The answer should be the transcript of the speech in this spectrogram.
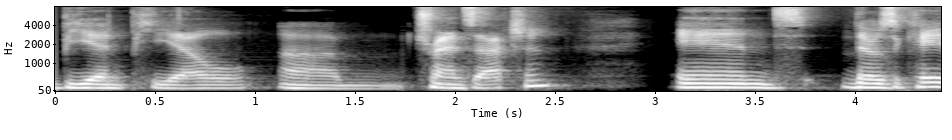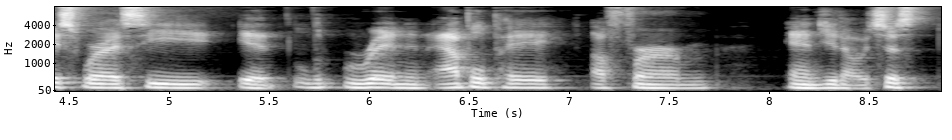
BNPL um, transaction. And there's a case where I see it written in Apple Pay, Affirm, and you know it's just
